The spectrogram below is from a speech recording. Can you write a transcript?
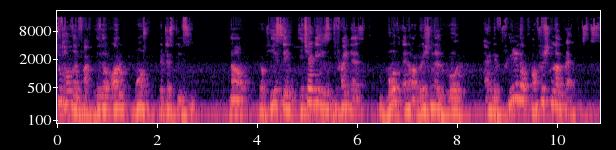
2005, these are all most latest see. Now what he is saying HRD is defined as both an organizational role and a field of professional practices.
